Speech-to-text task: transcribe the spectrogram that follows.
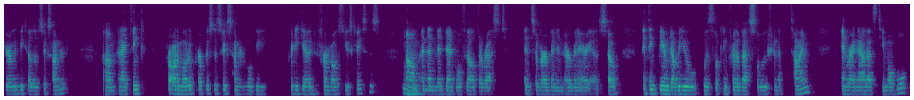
purely because of 600. Um, and I think for automotive purposes, 600 will be pretty good for most use cases. Mm-hmm. Um, and then midband will fill out the rest in suburban and urban areas. So I think BMW was looking for the best solution at the time. And right now that's T Mobile.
